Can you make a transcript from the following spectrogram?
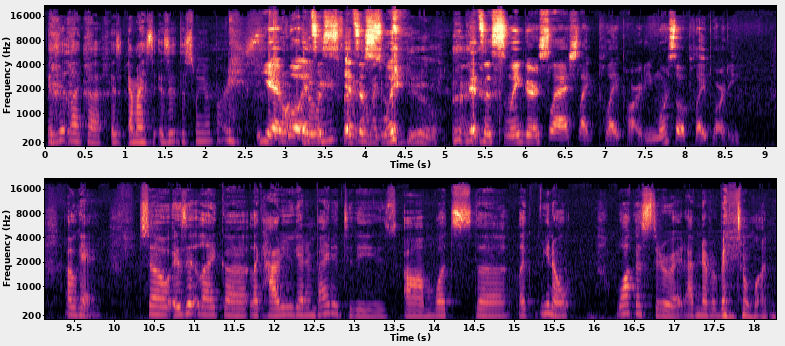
is it like a is am I is it the swinger parties? Yeah, well, it's a you it's a it, I'm like, swing. It's a swinger slash like play party, more so a play party. Okay. So is it like uh like how do you get invited to these? Um what's the like you know walk us through it. I've never been to one.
